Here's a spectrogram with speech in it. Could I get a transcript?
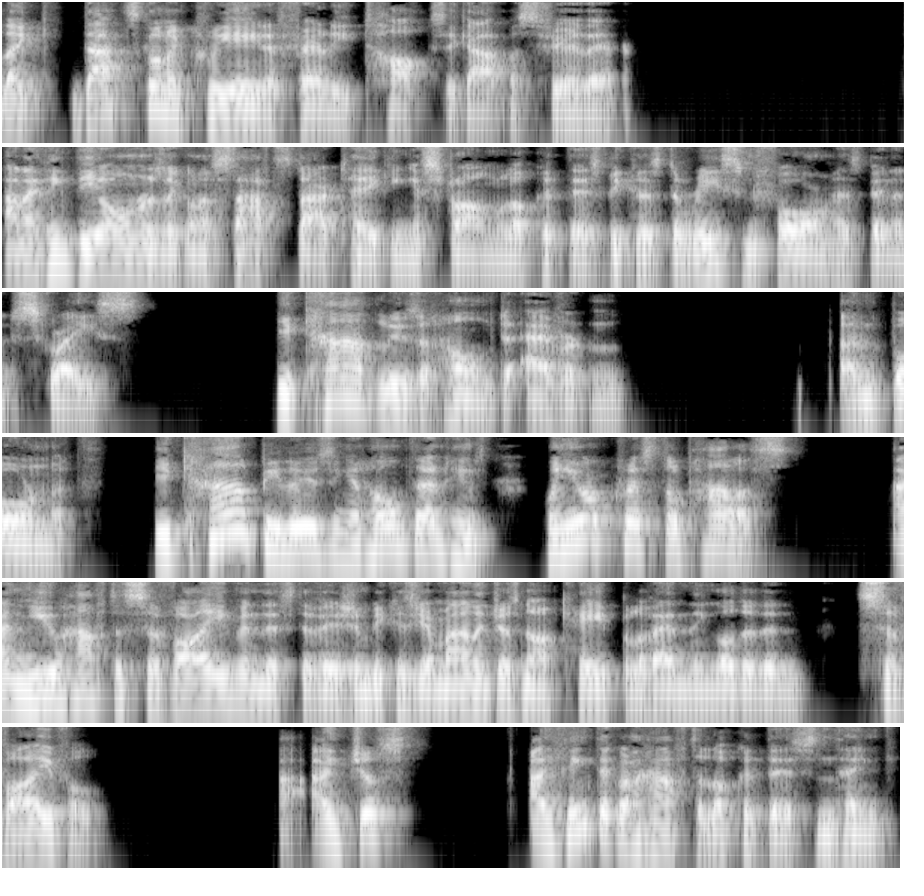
like, that's going to create a fairly toxic atmosphere there. And I think the owners are going to have to start taking a strong look at this because the recent form has been a disgrace. You can't lose at home to Everton and Bournemouth. You can't be losing at home to them teams when you're Crystal Palace and you have to survive in this division because your manager's not capable of anything other than survival. I just, I think they're going to have to look at this and think,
